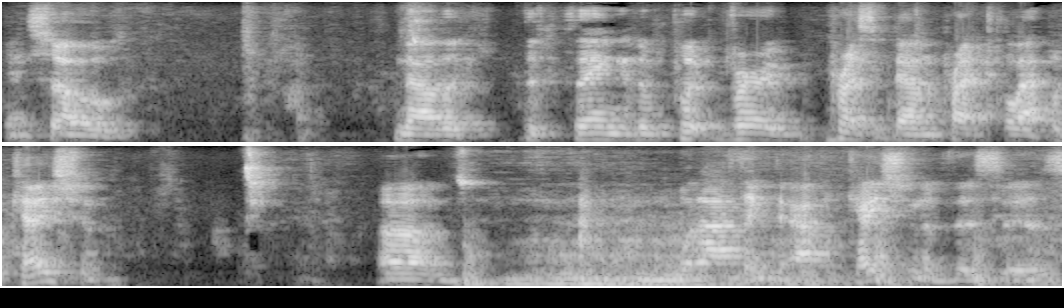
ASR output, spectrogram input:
And so now the, the thing to put very press it down to practical application. Um, what I think the application of this is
